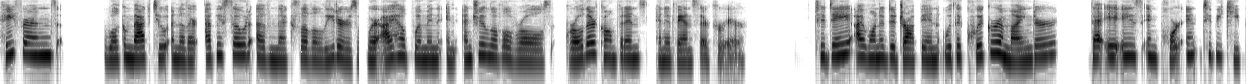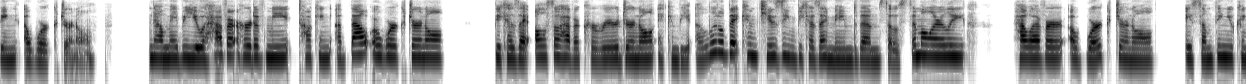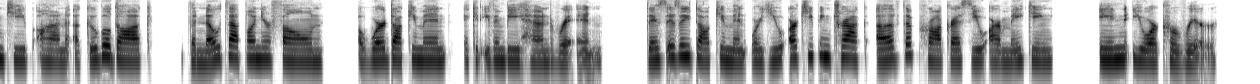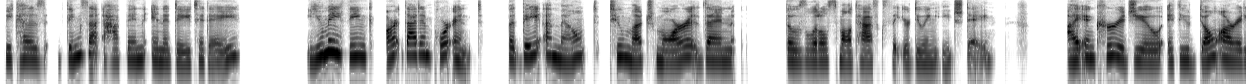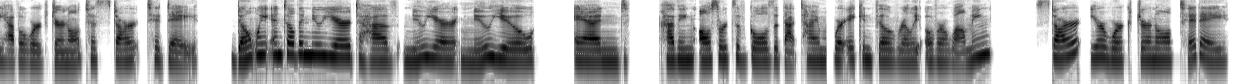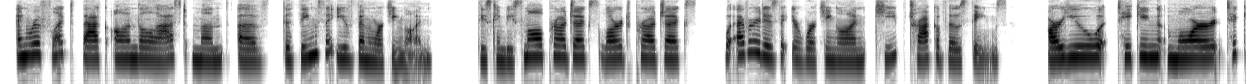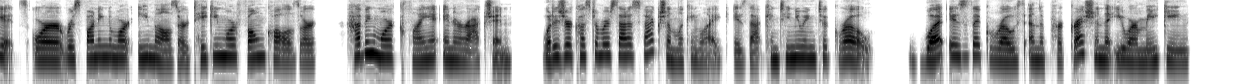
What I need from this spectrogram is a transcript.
Hey, friends. Welcome back to another episode of Next Level Leaders, where I help women in entry level roles grow their confidence and advance their career. Today, I wanted to drop in with a quick reminder that it is important to be keeping a work journal. Now, maybe you haven't heard of me talking about a work journal because I also have a career journal. It can be a little bit confusing because I named them so similarly. However, a work journal is something you can keep on a Google Doc, the Notes app on your phone, a Word document. It could even be handwritten. This is a document where you are keeping track of the progress you are making in your career because things that happen in a day to day, you may think aren't that important, but they amount to much more than those little small tasks that you're doing each day. I encourage you, if you don't already have a work journal, to start today. Don't wait until the new year to have new year, new you, and having all sorts of goals at that time where it can feel really overwhelming. Start your work journal today and reflect back on the last month of the things that you've been working on. These can be small projects, large projects, whatever it is that you're working on, keep track of those things. Are you taking more tickets or responding to more emails or taking more phone calls or having more client interaction? What is your customer satisfaction looking like? Is that continuing to grow? What is the growth and the progression that you are making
